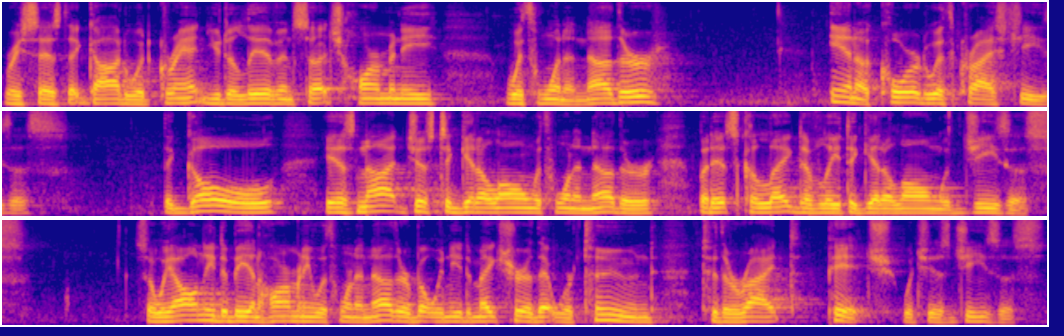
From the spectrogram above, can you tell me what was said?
where he says that God would grant you to live in such harmony with one another in accord with Christ Jesus. The goal is not just to get along with one another, but it's collectively to get along with Jesus. So we all need to be in harmony with one another, but we need to make sure that we're tuned to the right pitch, which is Jesus.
